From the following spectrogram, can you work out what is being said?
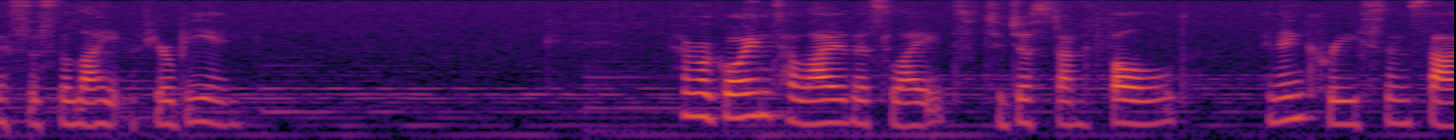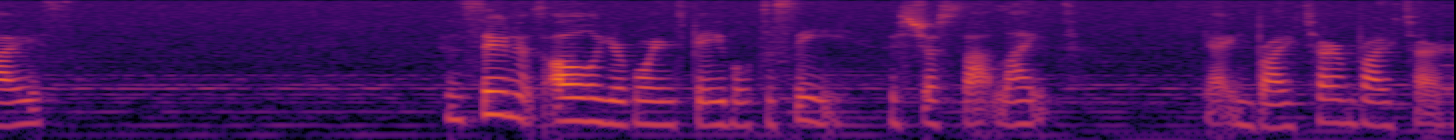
This is the light of your being. And we're going to allow this light to just unfold and increase in size. And soon it's all you're going to be able to see. It's just that light getting brighter and brighter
